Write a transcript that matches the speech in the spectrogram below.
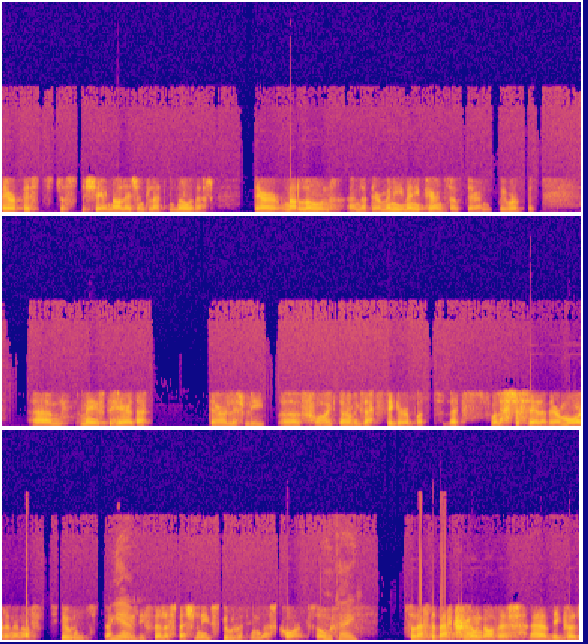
therapists, just to share knowledge and to let them know that they're not alone and that there are many, many parents out there. And we were um, amazed to hear that there are literally, uh, oh, I don't have an exact figure, but let's well, let's just say that there are more than enough students that Yeah. can easily fill a special needs school within West Cork. So, Okay. so that's the background of it, uh, because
